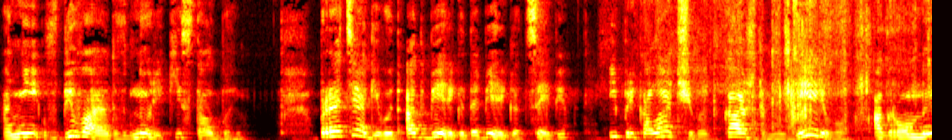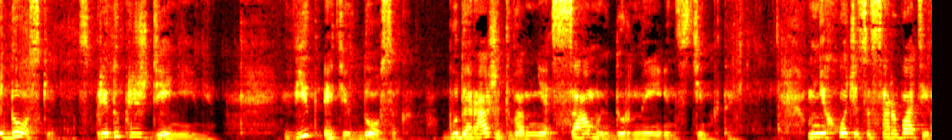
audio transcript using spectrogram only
Они вбивают в дно реки столбы, протягивают от берега до берега цепи и приколачивают каждому дереву огромные доски с предупреждениями. Вид этих досок будоражит во мне самые дурные инстинкты. Мне хочется сорвать их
